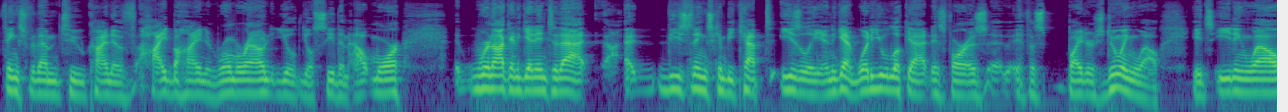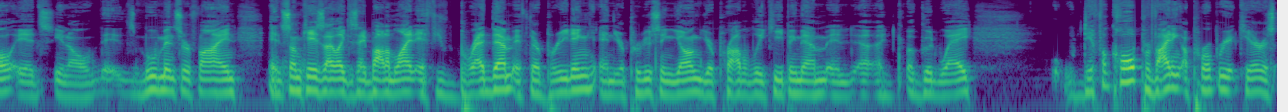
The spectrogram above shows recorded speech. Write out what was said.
things for them to kind of hide behind and roam around, you'll, you'll see them out more we're not going to get into that. These things can be kept easily. And again, what do you look at as far as uh, if a spider's doing well? It's eating well. It's, you know, its movements are fine. In some cases, I like to say bottom line, if you've bred them, if they're breeding and you're producing young, you're probably keeping them in a, a good way difficult. Providing appropriate care is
